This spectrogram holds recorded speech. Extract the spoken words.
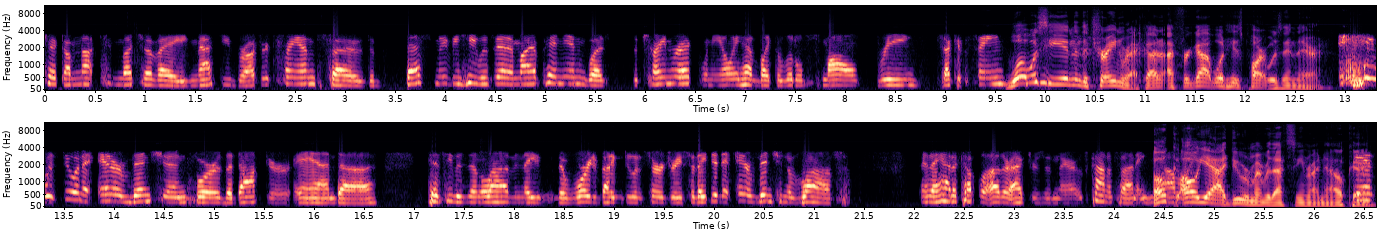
chick. I'm not too much of a Matthew Broderick fan, so the best movie he was in, in my opinion, was The Trainwreck when he only had like a little small three second scene. What was he in in the train wreck? I, I forgot what his part was in there. He was doing an intervention for the doctor, and because he was in love, and they they're worried about him doing surgery, so they did an intervention of love. And they had a couple of other actors in there. It was kind of funny. Okay. Oh yeah, I do remember that scene right now. Okay. And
